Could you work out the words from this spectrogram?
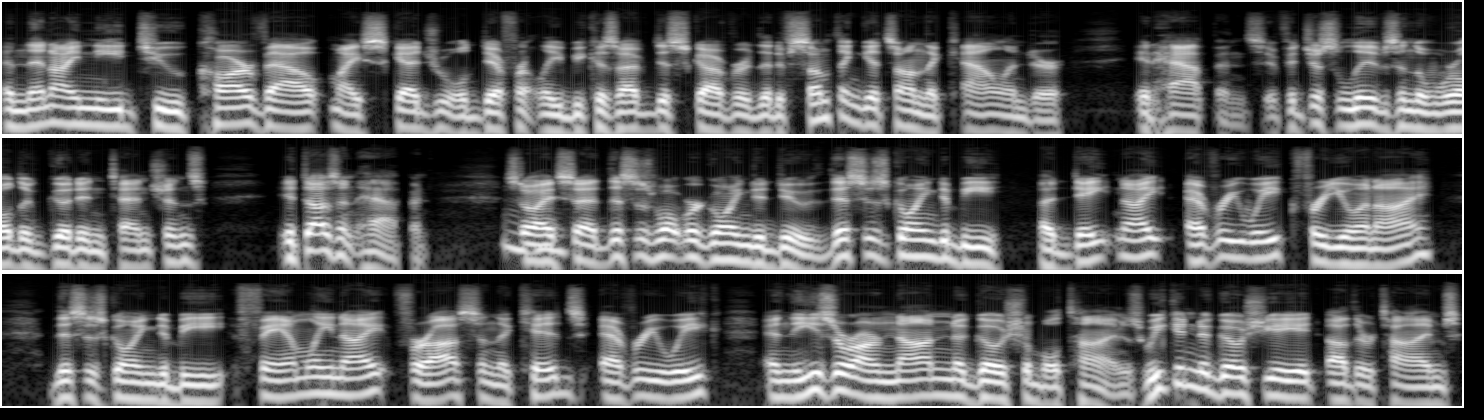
And then I need to carve out my schedule differently because I've discovered that if something gets on the calendar, it happens. If it just lives in the world of good intentions, it doesn't happen. Mm-hmm. So I mm-hmm. said, This is what we're going to do. This is going to be a date night every week for you and I. This is going to be family night for us and the kids every week. And these are our non negotiable times. We can negotiate other times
